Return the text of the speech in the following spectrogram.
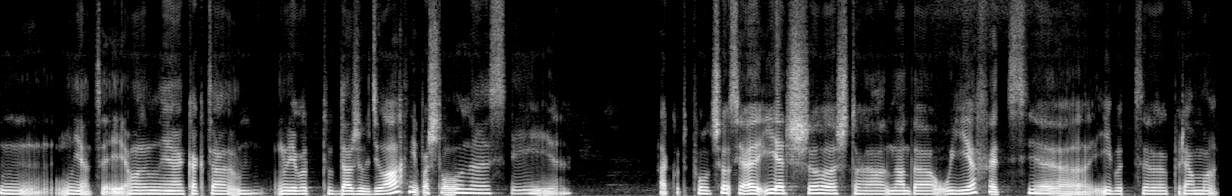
Нет, и он мне как-то... И вот тут даже в делах не пошло у нас, и так вот получилось. Я, я решила, что надо уехать, э, и вот э, прямо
